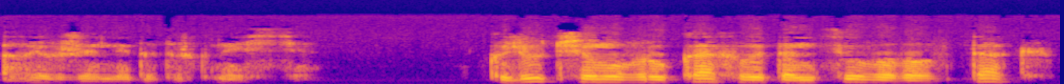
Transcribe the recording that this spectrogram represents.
але вже не доторкнешся. Ключому в руках витанцював так,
